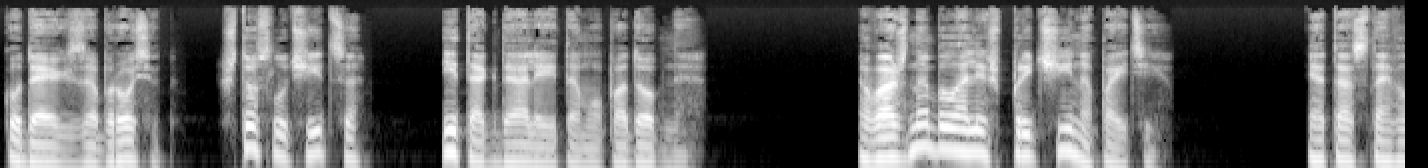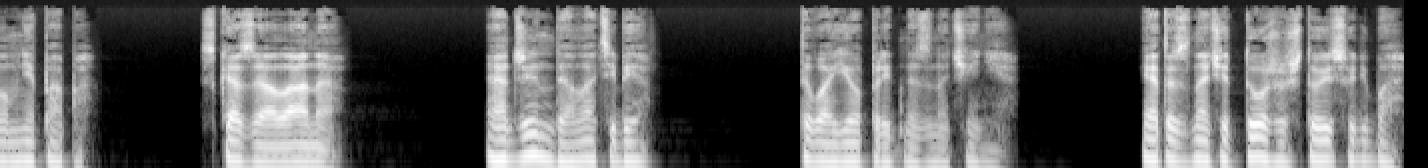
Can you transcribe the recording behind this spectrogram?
куда их забросят, что случится и так далее и тому подобное. Важна была лишь причина пойти. «Это оставил мне папа», — сказала она а Джин дала тебе твое предназначение. Это значит то же, что и судьба,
